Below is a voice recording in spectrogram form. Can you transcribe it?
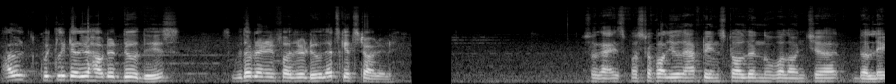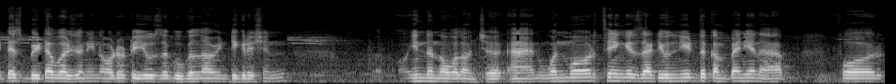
I will quickly tell you how to do this. So without any further ado let's get started so guys first of all you'll have to install the Nova launcher the latest beta version in order to use the Google Now integration in the Nova launcher. And one more thing is that you'll need the companion app for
